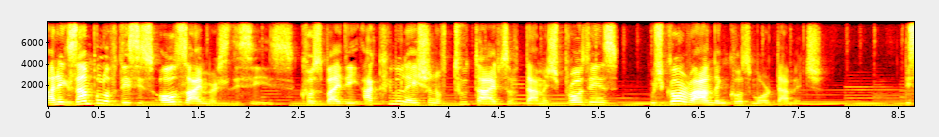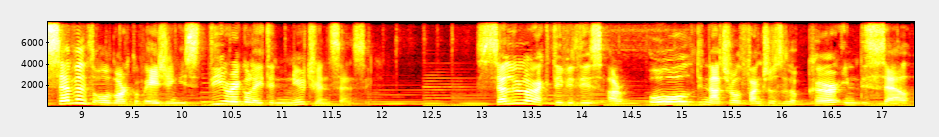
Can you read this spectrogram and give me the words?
An example of this is Alzheimer's disease, caused by the accumulation of two types of damaged proteins which go around and cause more damage. The seventh hallmark of aging is deregulated nutrient sensing. Cellular activities are all the natural functions that occur in the cell,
